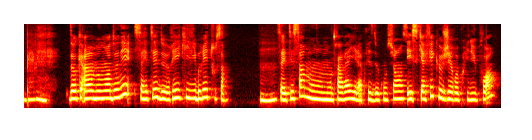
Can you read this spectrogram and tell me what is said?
Ben oui. Donc, à un moment donné, ça a été de rééquilibrer tout ça. Mhm. Ça a été ça mon, mon travail et la prise de conscience. Et ce qui a fait que j'ai repris du poids,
